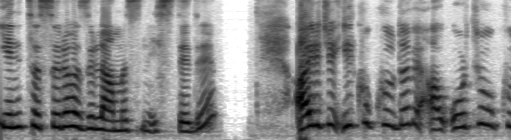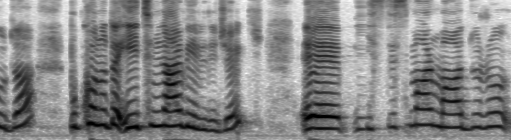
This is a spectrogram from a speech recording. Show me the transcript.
Yeni tasarı hazırlanmasını istedi. Ayrıca ilkokulda ve ortaokulda bu konuda eğitimler verilecek. E, istismar mağduru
